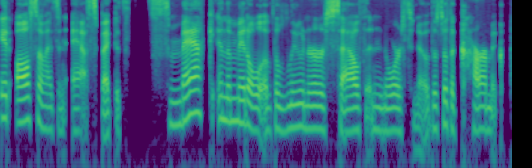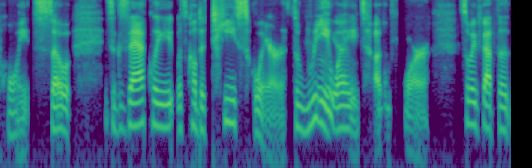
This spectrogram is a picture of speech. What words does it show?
it also has an aspect. It's smack in the middle of the lunar south and north node. Those are the karmic points. So it's exactly what's called a T square, three way tug of war. So we've got the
